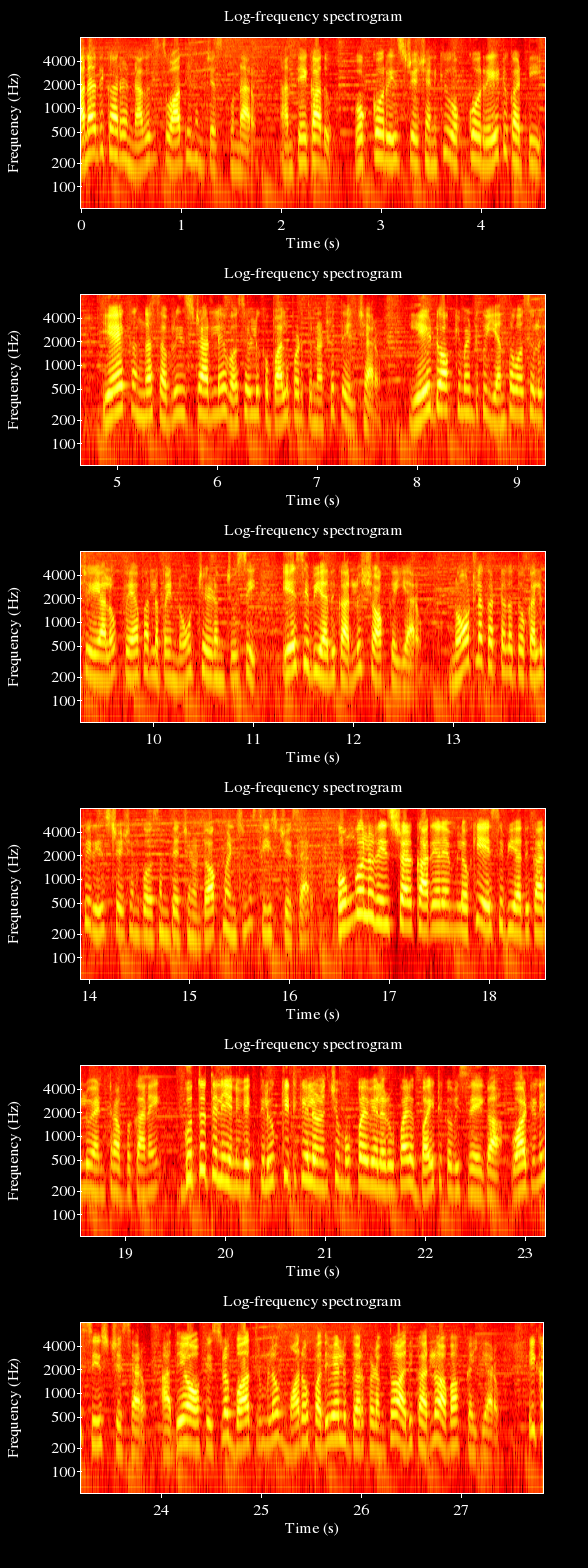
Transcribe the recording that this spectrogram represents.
అనధికార నగదు స్వాధీనం చేసుకున్నారు. అంతేకాదు ఒక్కో రిజిస్ట్రేషన్కి ఒక్కో రేటు కట్టి ఏకంగా సబ్ రిజిస్ట్రార్లే వసూళ్ళకు పాల్పడుతున్నట్లు తేల్చారు. ఏ డాక్యుమెంట్కు ఎంత వసూలు చేయాలో పేపర్లపై నోట్ చేయడం చూసి ఏసీబీ అధికారులు షాక్ అయ్యారు. నోట్ల కట్టలతో కలిపి రిజిస్ట్రేషన్ కోసం తెచ్చిన డాక్యుమెంట్స్ను సీజ్ చేశారు. ఒంగోలు రిజిస్ట్రార్ కార్యాలయంలోకి ఏసీబీ అధికారులు ఎంటర్ అవ్వగానే గుర్తు తెలియని వ్యక్తులు కిటికీల నుంచి ముప్పై వేల రూపాయలు బయటకు విసిరేయగా వాటిని సీజ్ చేశారు. అదే ఆఫీసులో బాత్రూంలో మరో పదివేలు దొరకడంతో అధికారులు అవాక్కయ్యారు. ఇక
